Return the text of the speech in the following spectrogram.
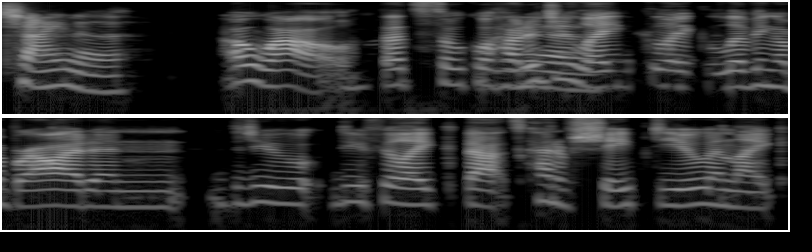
China. Oh wow, that's so cool. How did you like like living abroad and did you do you feel like that's kind of shaped you and like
